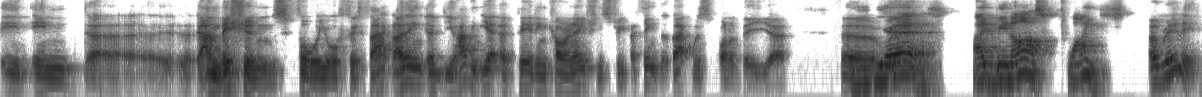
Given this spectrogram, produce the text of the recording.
in, in uh, ambitions for your fifth act? I think you haven't yet appeared in Coronation Street. I think that that was one of the. Uh, uh yes, I'd been asked twice. Oh, really?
